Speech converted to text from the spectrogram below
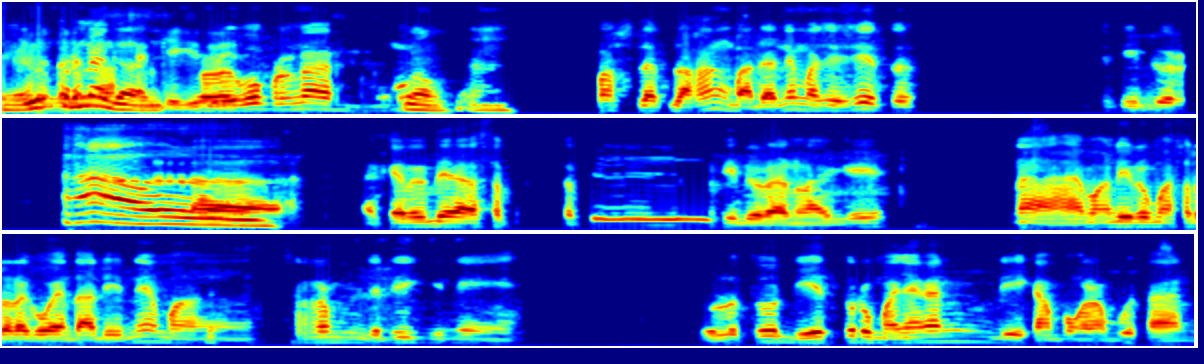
ya? lu pernah gak? kayak gitu kalau ya? gue pernah ngomong ah. pas lihat belakang badannya masih situ Masih tidur. Au. Ah, akhirnya dia asap tiduran lagi. Nah emang di rumah saudara gue yang tadi ini emang serem. Jadi gini, dulu tuh dia tuh rumahnya kan di kampung rambutan.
